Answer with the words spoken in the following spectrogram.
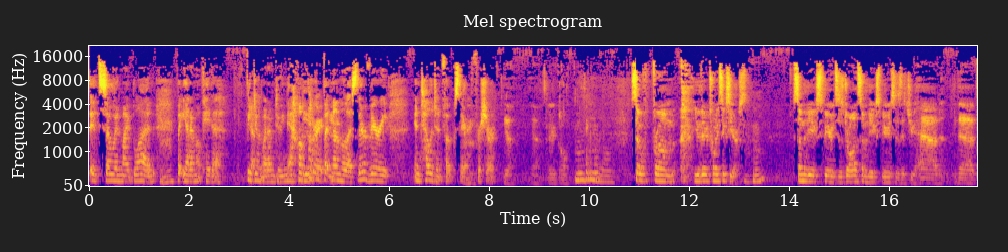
it's so in my blood, but yet I'm okay to be Yeah. doing what I'm doing now. Yeah. Right. but nonetheless, they're very intelligent folks there for sure. Yeah. Yeah. Very cool. Mm-hmm. So from you were there 26 years. Mm-hmm. Some of the experiences, draw on some of the experiences that you had that,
